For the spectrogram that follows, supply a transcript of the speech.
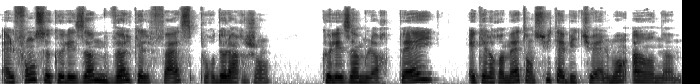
Elles font ce que les hommes veulent qu'elles fassent pour de l'argent, que les hommes leur payent et qu'elles remettent ensuite habituellement à un homme.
